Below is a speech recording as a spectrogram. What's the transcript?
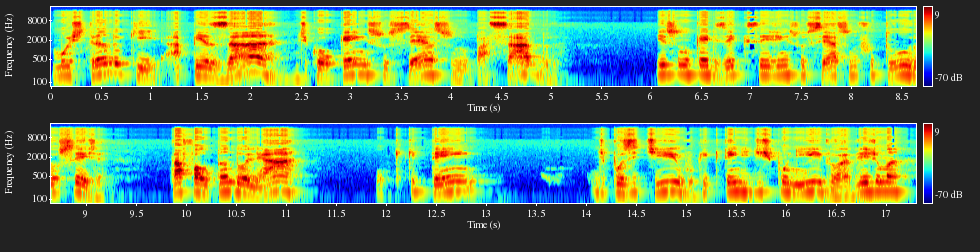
mostrando que, apesar de qualquer insucesso no passado, isso não quer dizer que seja insucesso no futuro. Ou seja, está faltando olhar o que, que, tem de positivo, o que, que tem de disponível. Às vezes uma,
